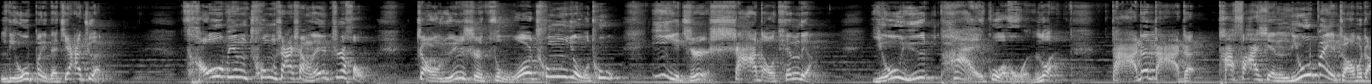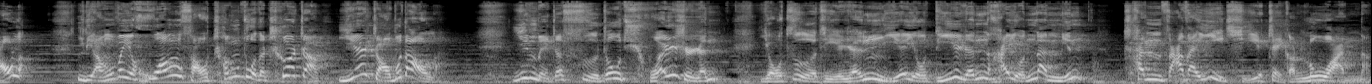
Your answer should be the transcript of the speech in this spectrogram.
刘备的家眷。曹兵冲杀上来之后，赵云是左冲右突，一直杀到天亮。由于太过混乱，打着打着，他发现刘备找不着了，两位皇嫂乘坐的车仗也找不到了，因为这四周全是人。有自己人，也有敌人，还有难民掺杂在一起，这个乱呐！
